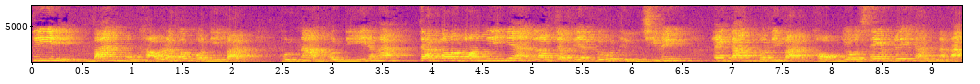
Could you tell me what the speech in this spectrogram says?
ที่บ้านของเขาแล้วก็ปฏิบัติ ขุนนางคนนี้นะคะ จากตอนตอนนี้เนี่ยเราจะเรียนรู้ถึงชีวิตแห่งการปฏิบัติของโยเซฟด้วยกันนะคะ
